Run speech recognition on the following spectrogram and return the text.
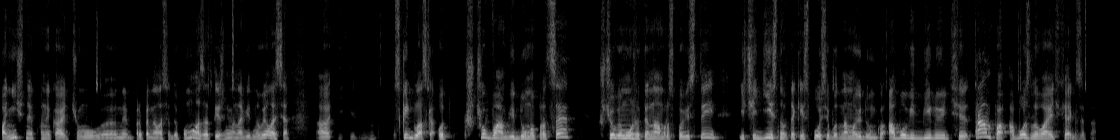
панічно, як вони кажуть, чому е, не припинилася допомога. За тиждень вона відновилася. Е, скажіть, будь ласка, от що вам відомо про це? Що ви можете нам розповісти? І чи дійсно в такий спосіб, от на мою думку, або відбілюють е, Трампа, або зливають Хекзета?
